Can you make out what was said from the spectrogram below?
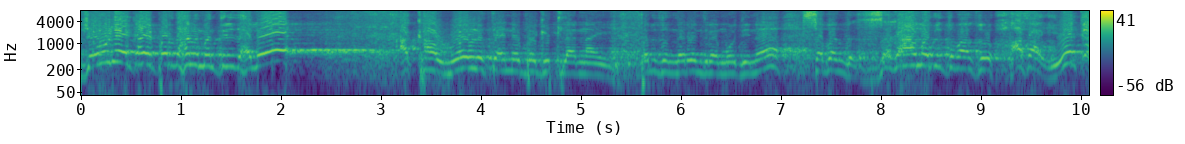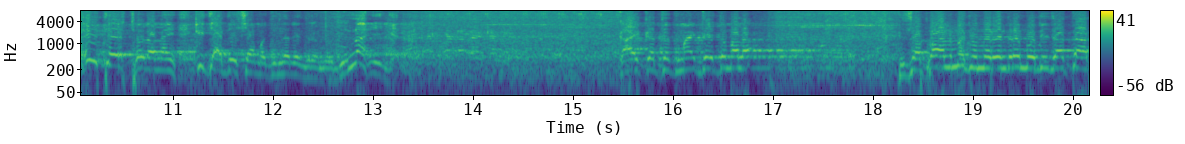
जेवढे काही प्रधानमंत्री झाले अख्खा वर्ल्ड त्याने बघितला नाही. परंतु नरेंद्र मोदीनं संबंध जगामध्ये तुम्हाला सो- असा एकही देश ठेवला नाही की त्या देशामध्ये नरेंद्र मोदी नाही गेला. काय करतात माहिती आहे तुम्हाला? जपानमध्ये नरेंद्र मोदी जातात.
